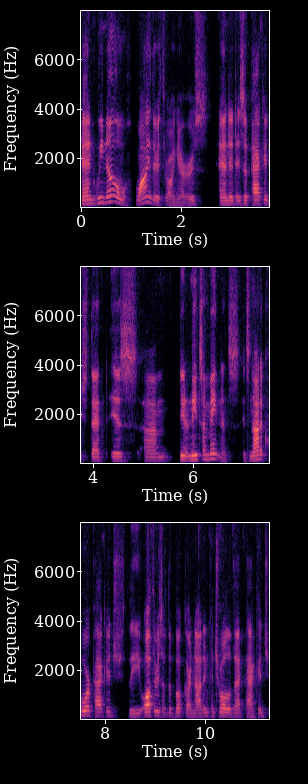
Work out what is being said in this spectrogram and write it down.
And we know why they're throwing errors, and it is a package that is, um, you know, needs some maintenance. It's not a core package. The authors of the book are not in control of that package.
